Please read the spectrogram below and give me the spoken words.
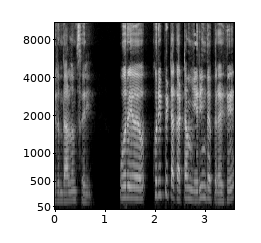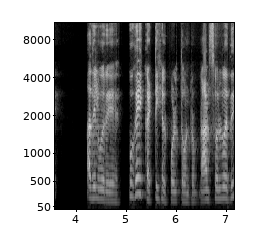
இருந்தாலும் சரி ஒரு குறிப்பிட்ட கட்டம் எரிந்த பிறகு அதில் ஒரு புகை கட்டிகள் போல் தோன்றும். நான் சொல்வது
